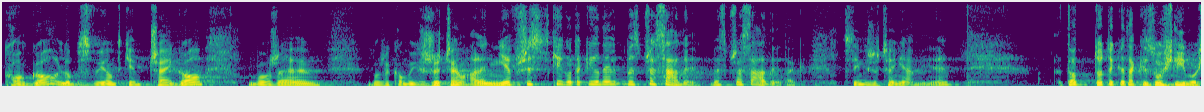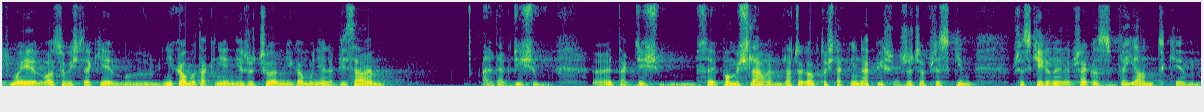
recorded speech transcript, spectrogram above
kogo lub z wyjątkiem czego? Może, może komuś życzę, ale nie wszystkiego takiego bez przesady. Bez przesady, tak, z tymi życzeniami. Nie? To, to tylko taka złośliwość. Moje oczywiście takie, nikomu tak nie, nie życzyłem, nikomu nie napisałem, ale tak gdzieś, e, tak gdzieś sobie pomyślałem, dlaczego ktoś tak nie napisze. Życzę wszystkim wszystkiego najlepszego z wyjątkiem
